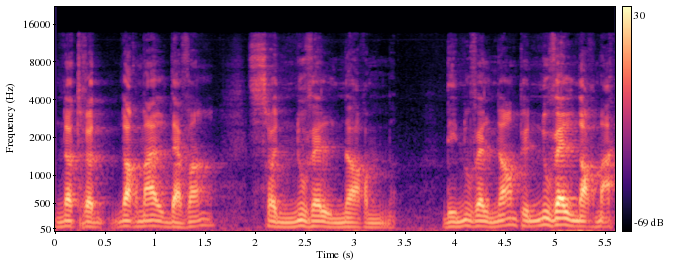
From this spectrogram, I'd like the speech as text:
notre normale d'avant. Ce sera une nouvelle norme. Des nouvelles normes, puis une nouvelle normale.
